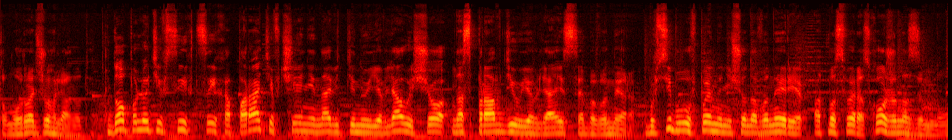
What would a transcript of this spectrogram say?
Тому раджу глянути. До польотів всіх цих апаратів вчені навіть і не уявляли, що насправді уявляє з себе Венера. Бо всі були впевнені, що на Венері атмосфера схожа на земну.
